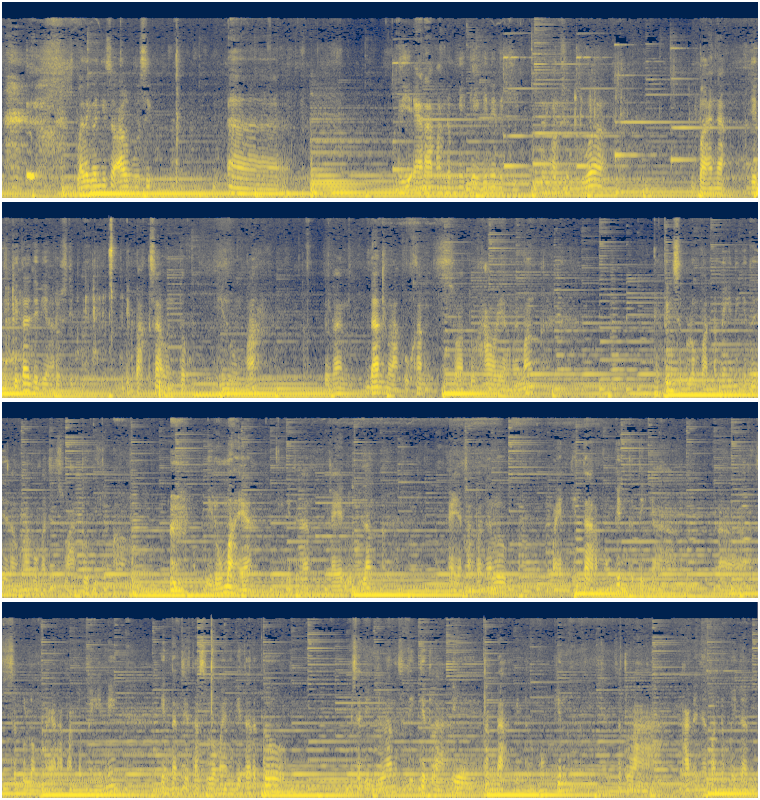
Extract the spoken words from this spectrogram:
Balik lagi soal musik Eh, di era pandemi kayak gini nih maksud gua banyak jadi kita jadi harus di- dipaksa untuk di rumah gitu kan dan melakukan suatu hal yang memang mungkin sebelum pandemi ini kita jarang melakukan sesuatu di di rumah ya gitu kan kayak lu bilang kayak contohnya lu main gitar mungkin ketika eh, sebelum era pandemi ini intensitas lu main gitar tuh bisa dibilang sedikit lah Iya. rendah gitu mungkin setelah adanya pandemi dan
